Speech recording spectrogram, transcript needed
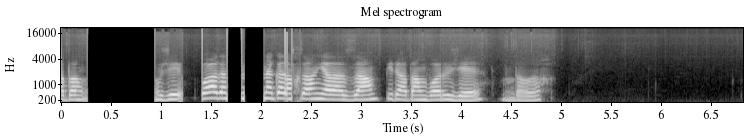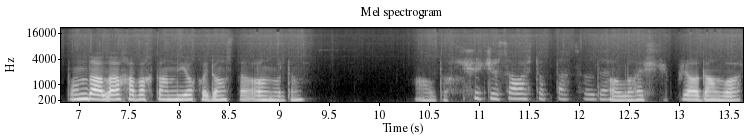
adam uje bu adam nə qədər çıxan yazacağam. Bir adam var uje. Bunu da alaq. Bunu da alaq. Qabaqdan da yox idi. Onsuz da almırdım. Aldıq. Şükür savaş topu da açıldı. Allah'a şükür bir adam var.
